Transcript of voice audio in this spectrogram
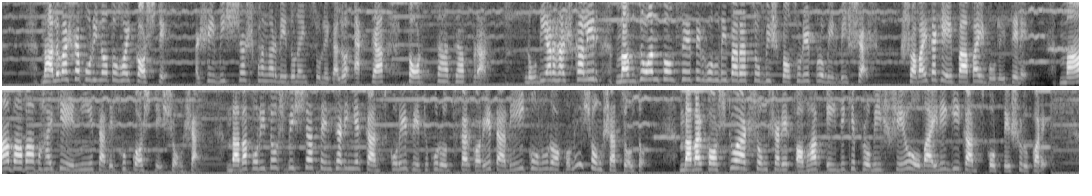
ভালোবাসা পরিণত হয় কষ্টে। আর সেই বিশ্বাস ভাঙার বেদনায় চলে গেল একটা তরতাজা প্রাণ। নদিয়ার হাসখালির মামজোয়ান পঞ্চায়েতের হলদিপাড়া চব্বিশ বছরের প্রবীর বিশ্বাস। সবাই তাকে পাপাই বলে চেনে। মা, বাবা, ভাইকে নিয়ে তাদের খুব কষ্টের সংসার। বাবা পরিতোষ বিশ্বাস সেন্টারিং এর কাজ করে যেটুকু রোজগার করে, তা দিয়েই কোনো রকমই সংসার চলতো। বাবার কষ্ট আর সংসারের অভাব এই দেখে প্রবীর সেও বাইরে গিয়ে কাজ করতে শুরু করে।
